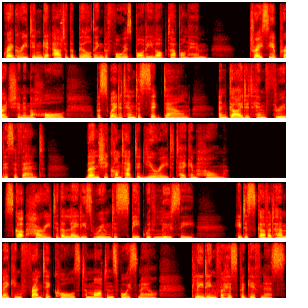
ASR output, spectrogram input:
Gregory didn't get out of the building before his body locked up on him. Tracy approached him in the hall, persuaded him to sit down, and guided him through this event. Then she contacted Yuri to take him home. Scott hurried to the lady's room to speak with Lucy. He discovered her making frantic calls to Martin's voicemail, pleading for his forgiveness.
